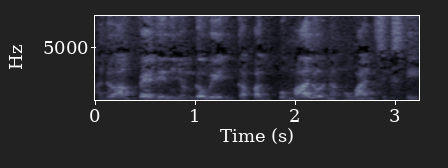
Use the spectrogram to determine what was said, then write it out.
ano ang pwede ninyong gawin kapag pumalo ng 160?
